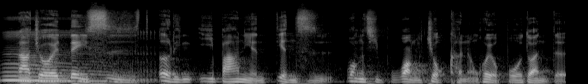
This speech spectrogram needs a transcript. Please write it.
那就会类似二零一八年电子旺季不旺，就可能会有波段的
